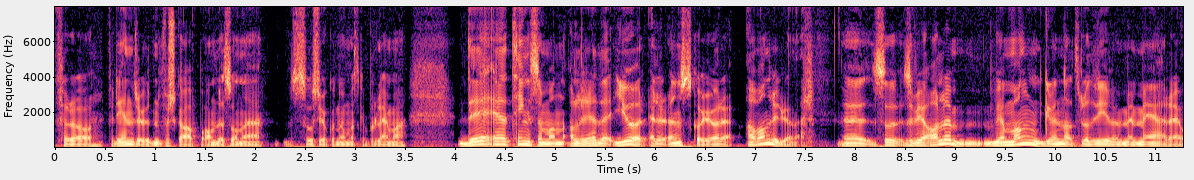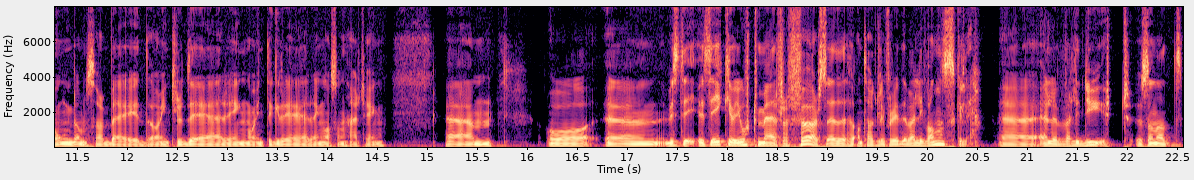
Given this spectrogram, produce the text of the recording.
for å forhindre utenforskap og andre sånne sosioøkonomiske problemer, det er ting som man allerede gjør eller ønsker å gjøre av andre grunner. Eh, så, så vi, har alle, vi, har mange grunner til å drive med mer ungdomsarbeid og inkludering og integrering og sånne her ting. Um, og uh, hvis, det, hvis, det, ikke er gjort mer fra før, så er det antakelig fordi det er veldig vanskelig uh, eller veldig dyrt. Sånn at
